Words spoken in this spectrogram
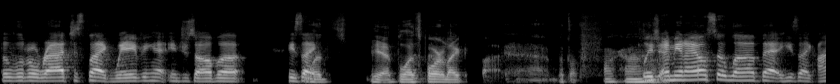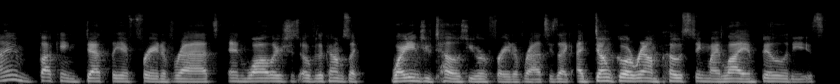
the little rat just like waving at Idris Elba, he's like, Blood, yeah, Bloodsport. Like, uh, what the fuck? which I mean, I also love that he's like, I am fucking deathly afraid of rats. And Waller's just over the comments like, why didn't you tell us you were afraid of rats? He's like, I don't go around posting my liabilities.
